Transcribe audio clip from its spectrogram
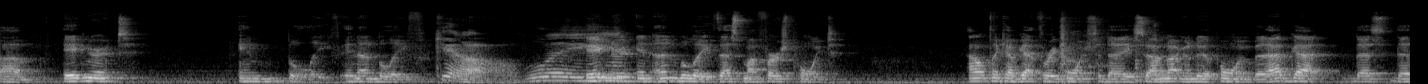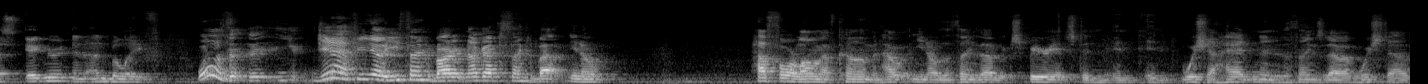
um, ignorant in belief, in unbelief. Golly. Ignorant in unbelief. That's my first point. I don't think I've got three points today, so I'm not going to do a poem. But I've got that's that's ignorant and unbelief. Well, if it, you, Jeff, you know, you think about it, and I got to think about, you know, how far along I've come and how, you know, the things I've experienced and, and, and wish I hadn't, and the things that I wished I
